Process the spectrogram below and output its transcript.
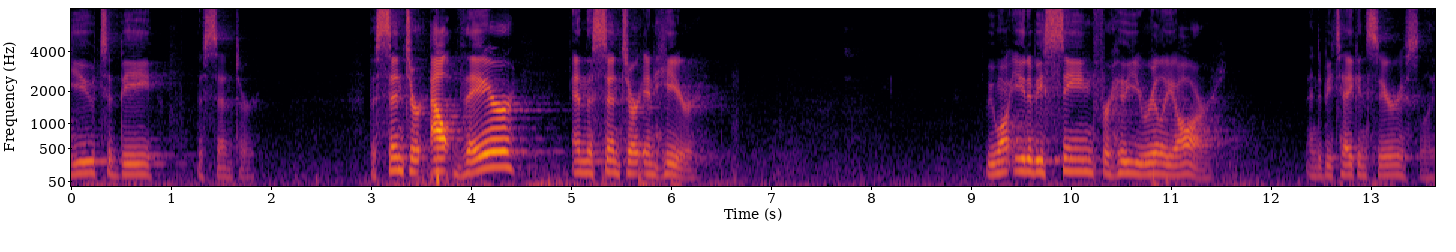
you to be the center. The center out there and the center in here. We want you to be seen for who you really are and to be taken seriously.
